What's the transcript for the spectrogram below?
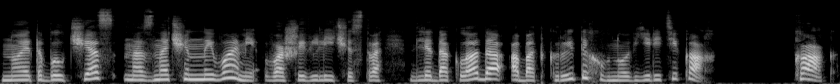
Но это был час, назначенный вами, ваше величество, для доклада об открытых вновь еретиках. Как?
